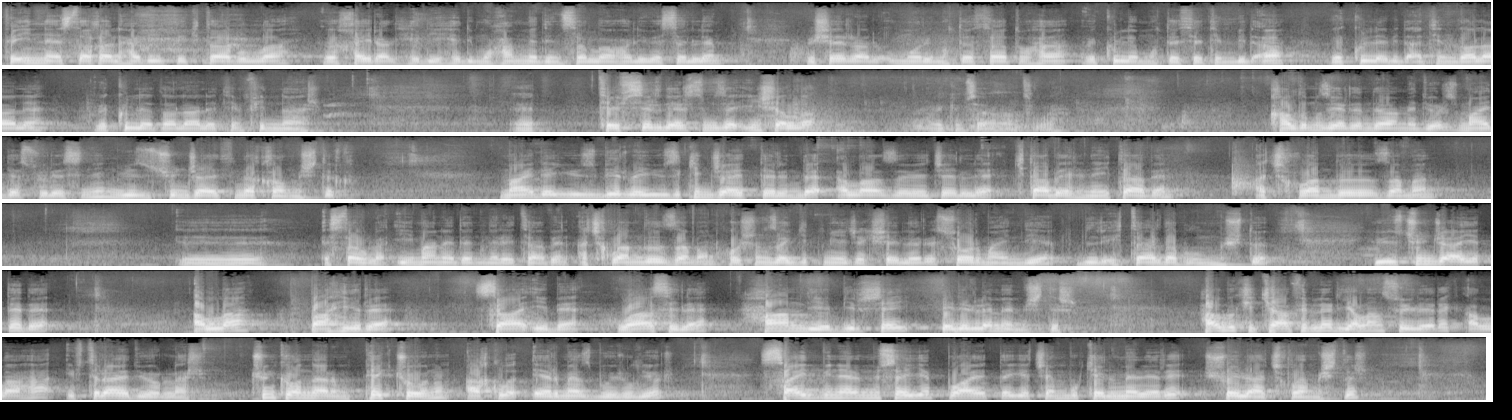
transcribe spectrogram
Fe inne estağal hadithi kitabullah ve hayral hedi hedi Muhammedin sallallahu aleyhi ve sellem ve şerrel umuri muhtesatuhâ ve kulle muhtesetin bid'a ve kulle bid'atin zalale ve kulle zalaletin finnâr. Evet, tefsir dersimize inşallah Aleyküm selam Kaldığımız yerden devam ediyoruz. Maide suresinin 103. ayetinde kalmıştık. Maide 101 ve 102. ayetlerinde Allah Azze ve Celle kitap ehline hitaben açıklandığı zaman e, estağfurullah iman edenlere hitaben açıklandığı zaman hoşunuza gitmeyecek şeyleri sormayın diye bir ihtarda bulunmuştu. 103. ayette de Allah bahire, saibe, vasile, ham diye bir şey belirlememiştir. Halbuki kafirler yalan söyleyerek Allah'a iftira ediyorlar. Çünkü onların pek çoğunun aklı ermez buyruluyor. Said bin el-Müseyyep bu ayette geçen bu kelimeleri şöyle açıklamıştır.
